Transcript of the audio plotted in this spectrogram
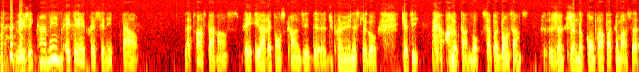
Mais j'ai quand même été impressionné par la transparence et, et la réponse candide euh, du premier ministre Legault qui a dit, en autant de mots, ça n'a pas de bon sens. Je, je ne comprends pas comment ça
